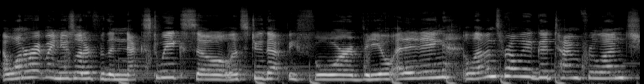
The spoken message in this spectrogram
I wanna write my newsletter for the next week, so let's do that before video editing. 11's probably a good time for lunch.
